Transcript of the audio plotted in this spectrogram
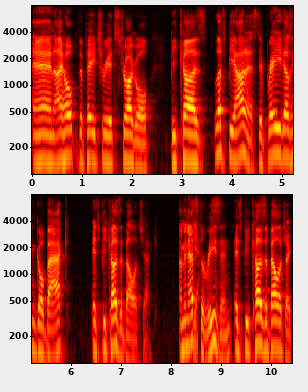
and I hope the Patriots struggle because let's be honest, if Brady doesn't go back, it's because of Belichick. I mean, that's yeah. the reason. It's because of Belichick.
